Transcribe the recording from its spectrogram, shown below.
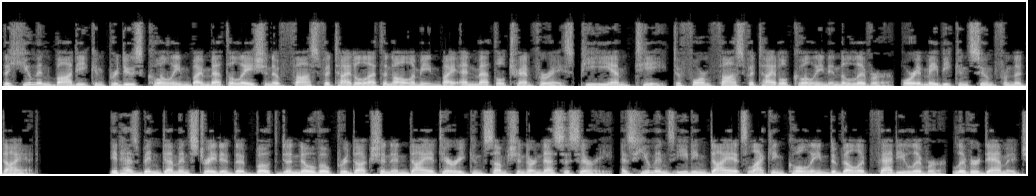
The human body can produce choline by methylation of phosphatidylethanolamine by N-methyltransferase to form phosphatidylcholine in the liver, or it may be consumed from the diet. It has been demonstrated that both de novo production and dietary consumption are necessary, as humans eating diets lacking choline develop fatty liver, liver damage,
